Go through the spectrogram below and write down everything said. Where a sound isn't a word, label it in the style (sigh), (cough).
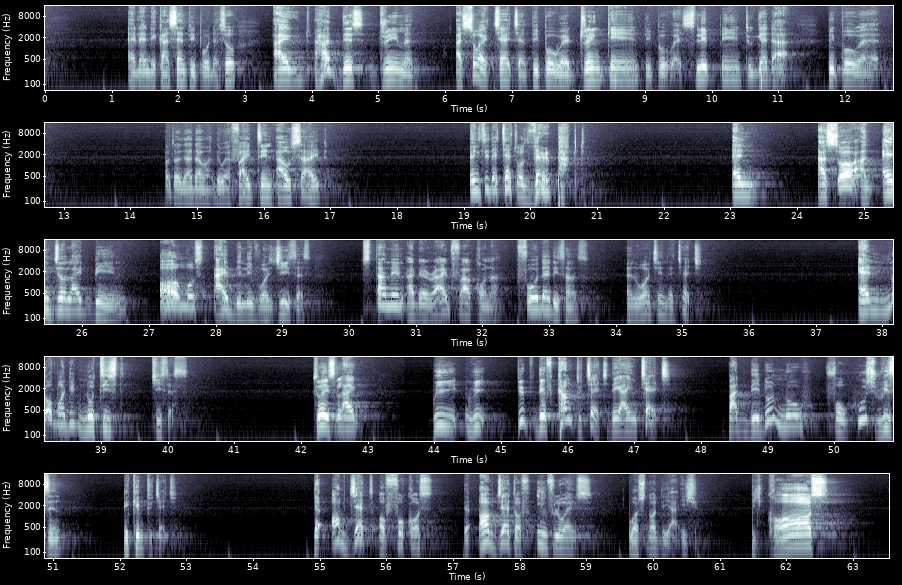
and then they can send people there. So I had this dream and I saw a church and people were drinking, people were sleeping together, people were what was the other one? They were fighting outside. And you see, the church was very packed. And I saw an angel like being, almost, I believe, was Jesus standing at the right far corner, folded his hands and watching the church. And nobody noticed Jesus. So it's like we, we they've come to church, they are in church, but they don't know for whose reason they came to church. The object of focus, the object of influence was not their issue. Because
